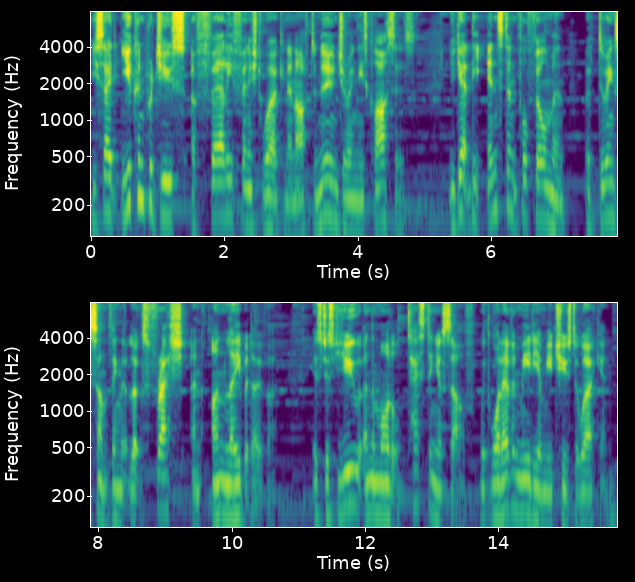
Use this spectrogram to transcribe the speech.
He said, You can produce a fairly finished work in an afternoon during these classes. You get the instant fulfillment of doing something that looks fresh and unlabored over. It's just you and the model testing yourself with whatever medium you choose to work in.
